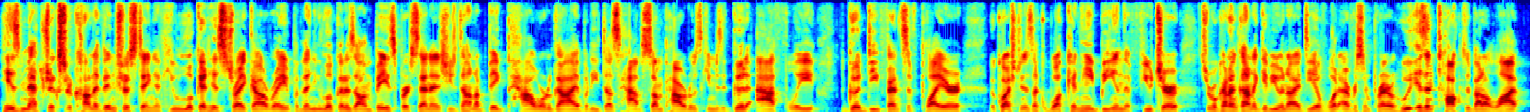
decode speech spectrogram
his metrics are kind of interesting. If you look at his strikeout rate, but then you look at his on base percentage, he's not a big power guy, but he does have some power to his game. He's a good athlete, good defensive player. The question is like, what can he be in the future? So we're gonna kind of give you an idea of what Everson Pereira, who isn't talked about a lot,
